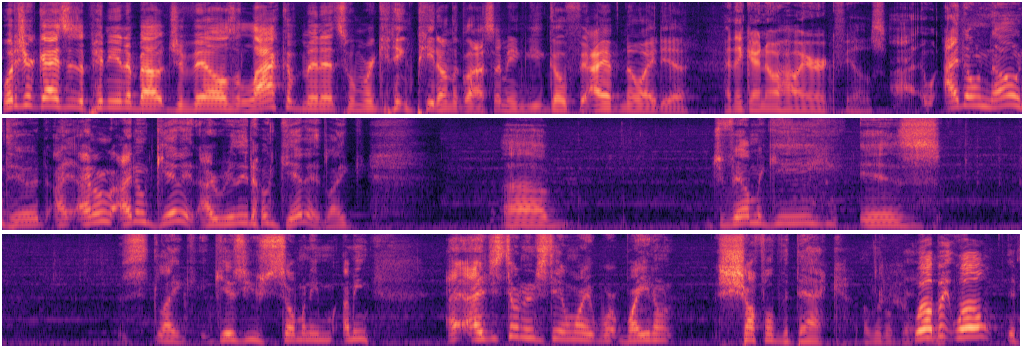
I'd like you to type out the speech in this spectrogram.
What is your guys' opinion about JaVale's lack of minutes when we're getting beat on the glass? I mean, you go. fi- I have no idea. I think I know how Eric feels. I, I don't know, dude. I, I don't I don't get it. I really don't get it. Like, uh, JaVale McGee is like gives you so many. I mean, I, I just don't understand why why you don't shuffle the deck a little bit. Well, but, well, if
